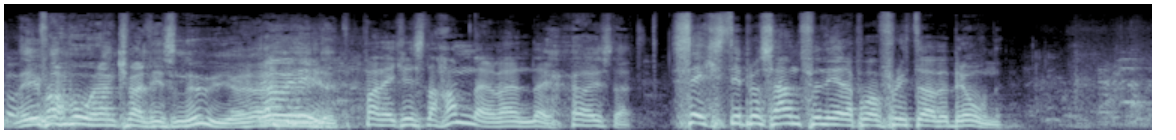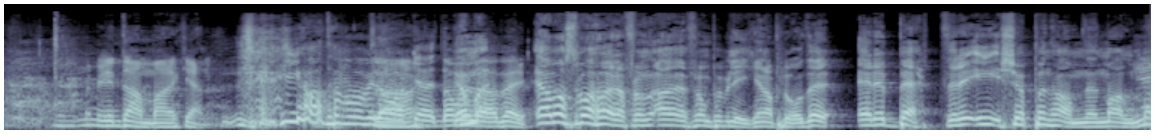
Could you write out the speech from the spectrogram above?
Det är ju fan våran kväll tills nu ju. Ja, visst. Fan, det är Kristinehamn där, vad händer? Ja, just det. 60 procent funderar på att flytta över bron. det blir Danmark igen. ja, de vill Ja. åka, de Jag, vill må- över. jag måste bara höra från, äh, från publiken, applåder. Är det bättre i Köpenhamn än Malmö?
